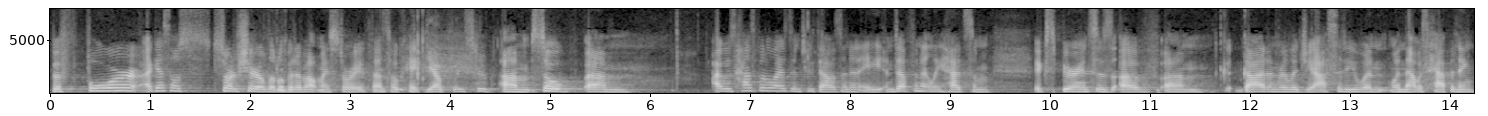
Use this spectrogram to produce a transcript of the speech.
before, I guess I'll sort of share a little bit about my story, if that's okay. Yeah, please do. Um, so, um, I was hospitalized in 2008 and definitely had some experiences of um, God and religiosity when, when that was happening.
